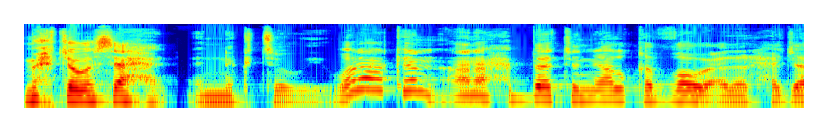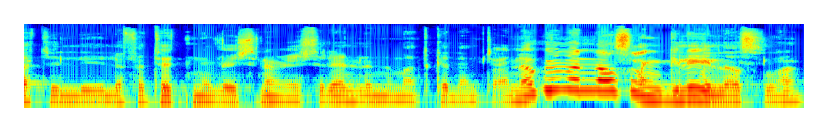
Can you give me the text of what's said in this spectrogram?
محتوى سهل إنك تسوي ولكن أنا حبيت إني ألقي الضوء على الحاجات اللي لفتتني في 2020 لأنه ما تكلمت عنها. وبما إنه أصلا قليل أصلا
